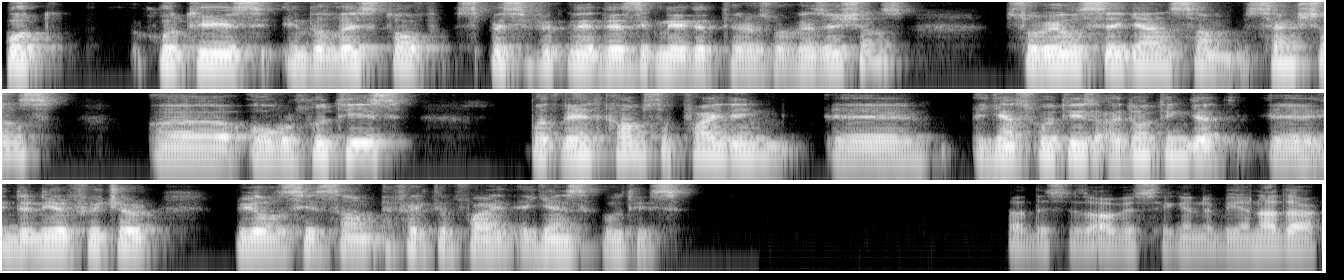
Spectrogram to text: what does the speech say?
put Houthis in the list of specifically designated terrorist organizations. So we will see again some sanctions over Houthis. But when it comes to fighting against Houthis, I don't think that in the near future we will see some effective fight against Houthis. So this is obviously going to be another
